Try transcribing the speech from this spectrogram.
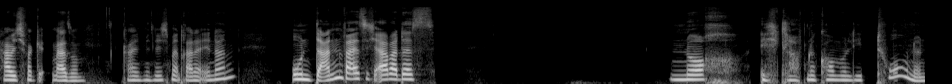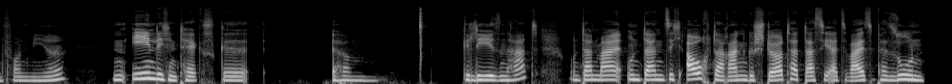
Habe ich vergessen, also kann ich mich nicht mehr dran erinnern. Und dann weiß ich aber, dass noch, ich glaube, eine Kommilitonin von mir einen ähnlichen Text ge ähm, gelesen hat und dann mal und dann sich auch daran gestört hat, dass sie als weiße Person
